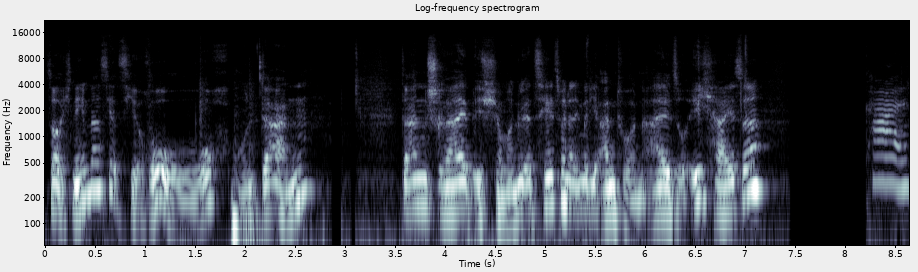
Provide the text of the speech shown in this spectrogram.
So, ich nehme das jetzt hier hoch und dann, dann schreibe ich schon mal. Du erzählst mir dann immer die Antworten. Also, ich heiße Karl.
